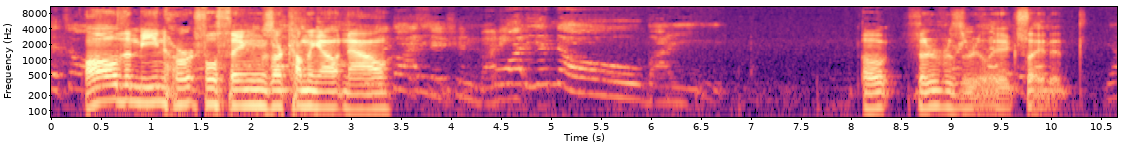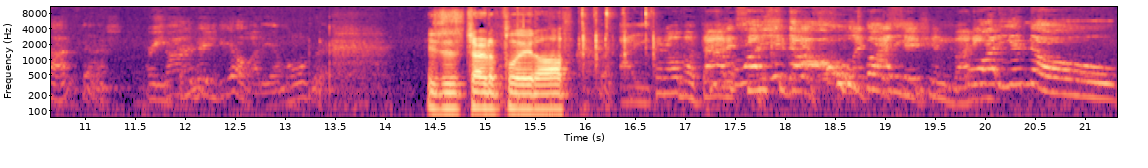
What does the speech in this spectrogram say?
It's all. All the mean, hurtful things are coming out now. Buddy. Decision, buddy. What do you know, buddy? Oh, Surfer's really excited. Yeah, I'm finished. Are you Not a finished? big deal, buddy. I'm over it. He's just trying to play it off. What do you know?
